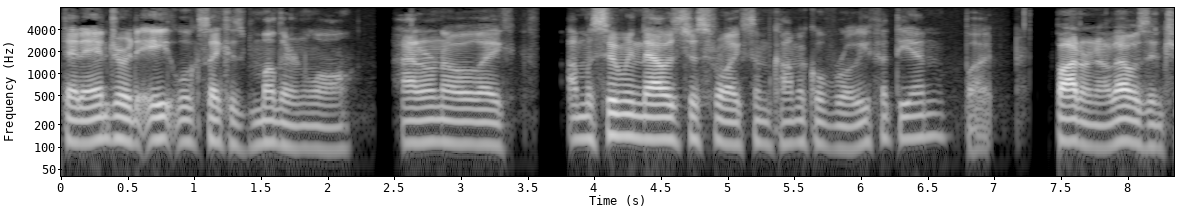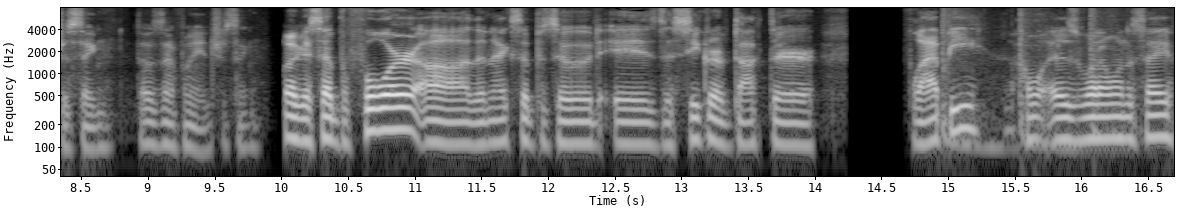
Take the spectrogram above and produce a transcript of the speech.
that Android Eight looks like his mother-in-law. I don't know, like I'm assuming that was just for like some comical relief at the end, but but I don't know. That was interesting. That was definitely interesting. Like I said before, uh the next episode is the secret of Doctor Flappy is what I want to say.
